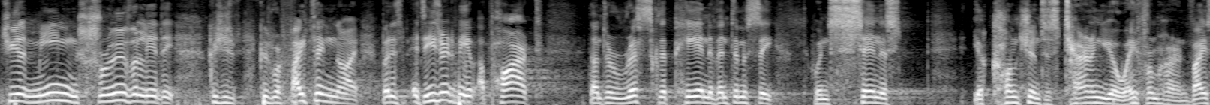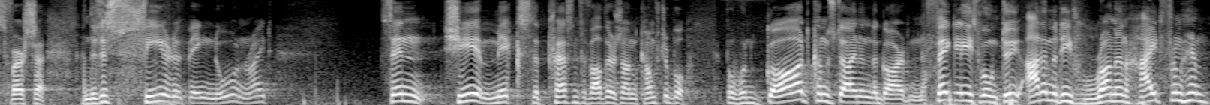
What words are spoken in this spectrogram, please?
she's a mean, shrew lady because we're fighting now. But it's, it's easier to be apart than to risk the pain of intimacy when sin is, your conscience is turning you away from her, and vice versa. And there's this fear of being known, right? Sin, shame makes the presence of others uncomfortable. But when God comes down in the garden, the fig leaves won't do. Adam and Eve run and hide from him.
